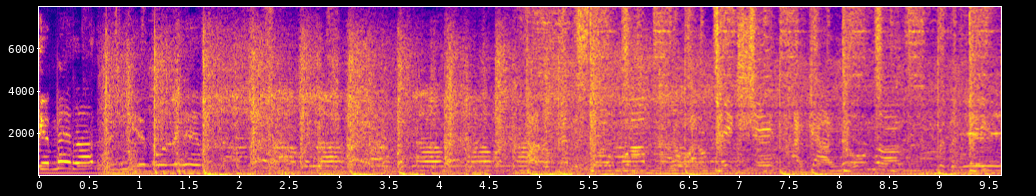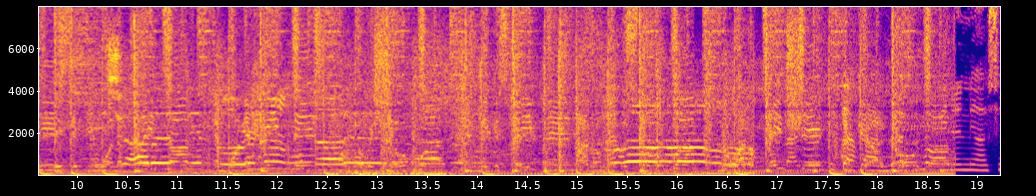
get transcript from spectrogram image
के मेरा दिल ये बोले আসি,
